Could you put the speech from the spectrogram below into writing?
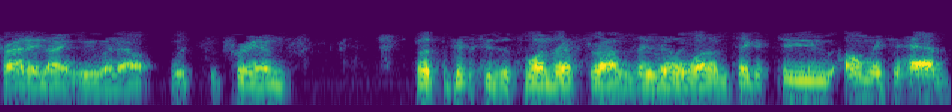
Friday night, we went out with some friends, supposed to go to this one restaurant that they really wanted to take us to, only to have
